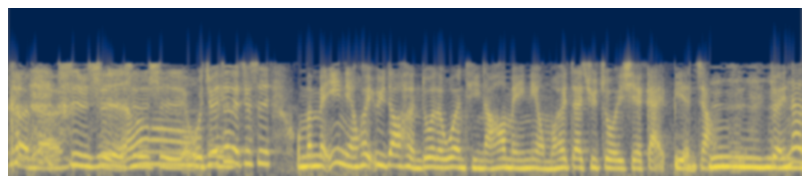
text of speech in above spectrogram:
可能，是不是？是是是，我觉得这个就是我们每一年会遇到很多的问题，然后每一年我们会再去做一些改变，这样子。对，那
